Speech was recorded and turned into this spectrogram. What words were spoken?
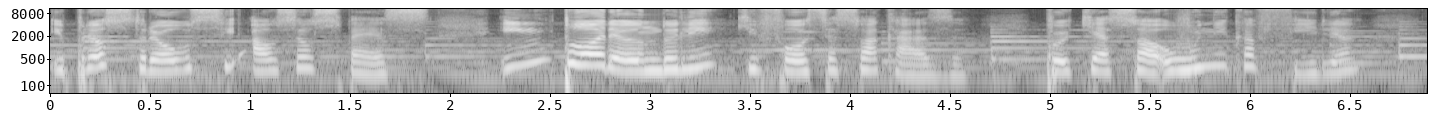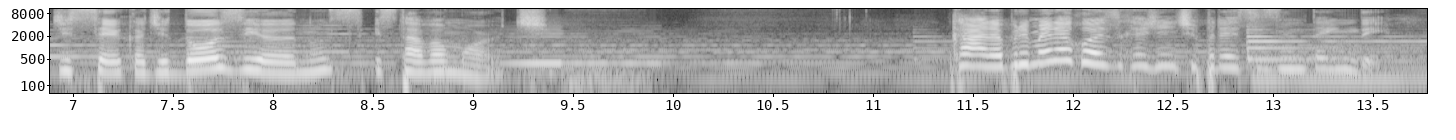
e prostrou-se aos seus pés, implorando-lhe que fosse à sua casa, porque a sua única filha, de cerca de 12 anos, estava morte. Cara, a primeira coisa que a gente precisa entender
